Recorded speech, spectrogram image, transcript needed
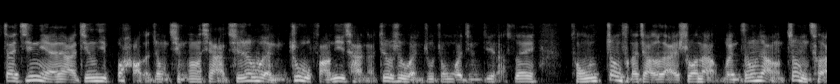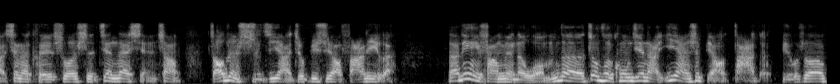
在今年啊经济不好的这种情况下，其实稳住房地产呢，就是稳住中国经济了。所以从政府的角度来说呢，稳增长政策现在可以说是箭在弦上，找准时机啊就必须要发力了。那另一方面呢，我们的政策空间呢依然是比较大的。比如说，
